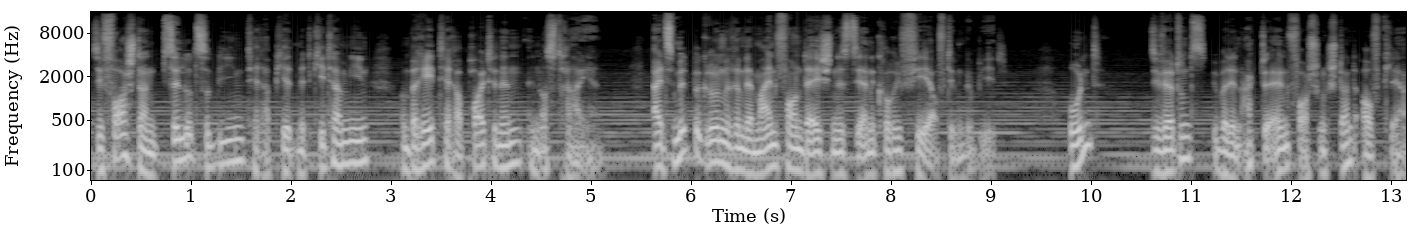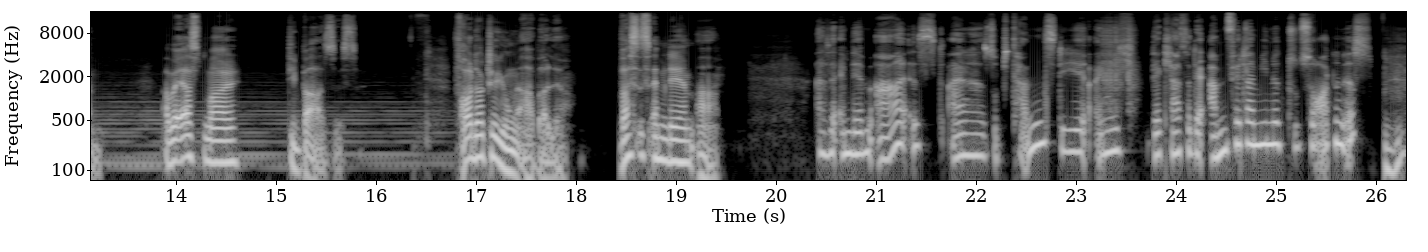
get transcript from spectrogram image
Sie forscht an Psilocybin, therapiert mit Ketamin und berät Therapeutinnen in Australien. Als Mitbegründerin der Mind Foundation ist sie eine Koryphäe auf dem Gebiet. Und sie wird uns über den aktuellen Forschungsstand aufklären. Aber erstmal die Basis. Frau Dr. Jungaberle, was ist MDMA? Also MDMA ist eine Substanz, die eigentlich der Klasse der Amphetamine zuzuordnen ist Mhm.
